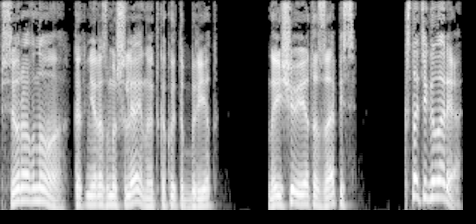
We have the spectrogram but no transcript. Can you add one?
Все равно, как не размышляй, но это какой-то бред. Да еще и эта запись. Кстати говоря,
